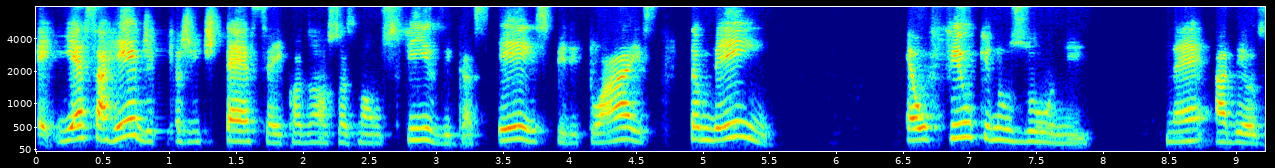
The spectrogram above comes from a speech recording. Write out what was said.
e essa rede que a gente tece aí com as nossas mãos físicas e espirituais também é o fio que nos une, né, a Deus.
